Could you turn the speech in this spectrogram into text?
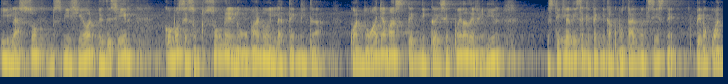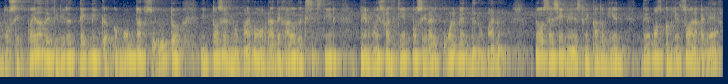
y la submisión, es decir, cómo se subsume lo humano en la técnica. Cuando haya más técnica y se pueda definir, Stigler dice que técnica como tal no existe, pero cuando se pueda definir técnica como un absoluto, entonces lo humano habrá dejado de existir, pero eso al tiempo será el culmen de lo humano. No sé si me he explicado bien, demos comienzo a la pelea.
